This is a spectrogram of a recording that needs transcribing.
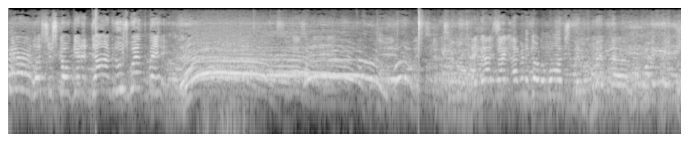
Period. Let's just go get it done. Who's with me? Hey guys, I, I'm gonna go to lunch with, with uh, my wife and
